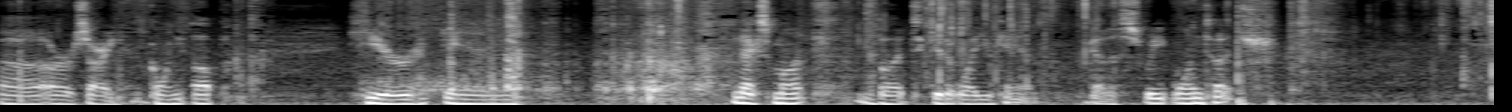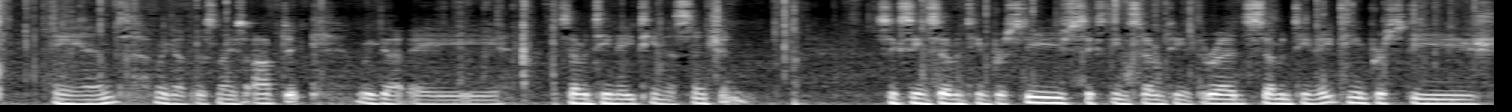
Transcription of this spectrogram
uh, or sorry, going up here in next month, but get it while you can. Got a sweet one touch. And we got this nice optic. We got a 1718 Ascension. 1617 Prestige, 1617 Threads, 1718 Prestige,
